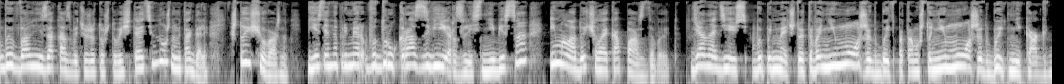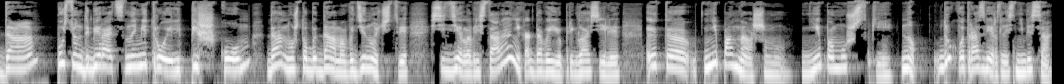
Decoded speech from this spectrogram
вы вольны заказывать уже то, что вы считаете нужным и так далее. Что еще важно? Если, например, вдруг разверзлись небеса, и молодой человек опаздывает. Я надеюсь, вы понимаете, что этого не может быть, потому что не может быть никогда пусть он добирается на метро или пешком, да, но чтобы дама в одиночестве сидела в ресторане, когда вы ее пригласили, это не по-нашему, не по-мужски. Но вдруг вот разверзлись небеса.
